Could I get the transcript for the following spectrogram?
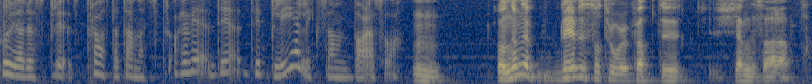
började prata ett annat språk. Vet, det, det blev liksom bara så. Mm. Undrar om det blev det så tror du för att du kände så här att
